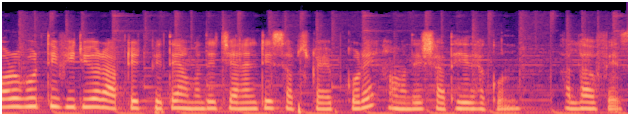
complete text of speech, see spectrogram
পরবর্তী ভিডিওর আপডেট পেতে আমাদের চ্যানেলটি সাবস্ক্রাইব করে আমাদের সাথেই থাকুন। আল্লাহ হাফেজ।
